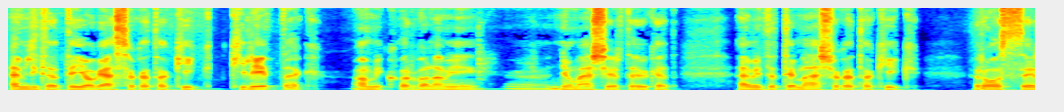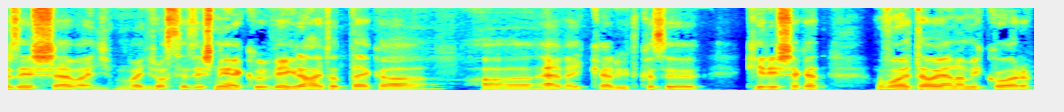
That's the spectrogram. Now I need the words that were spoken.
Említette jogászokat, akik kiléptek, amikor valami nyomás érte őket. Említettél másokat, akik rossz érzéssel vagy, vagy rossz érzés nélkül végrehajtották a, a elveikkel ütköző kéréseket. Volt-e olyan, amikor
